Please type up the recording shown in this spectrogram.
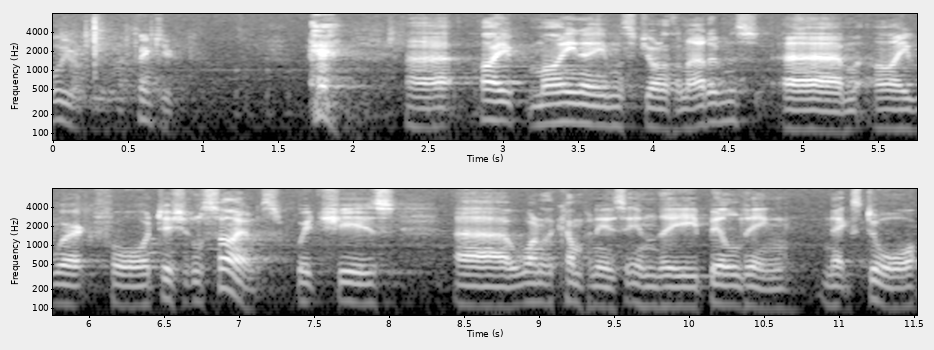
All yours. Thank you. Uh, hi, my name's Jonathan Adams. Um, I work for Digital Science, which is uh, one of the companies in the building next door.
